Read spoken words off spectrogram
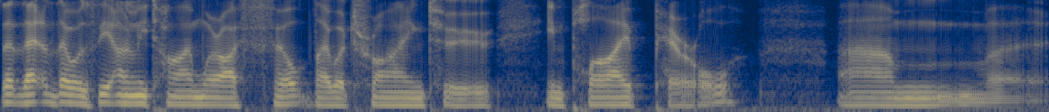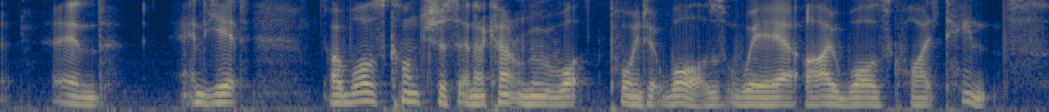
That that that was the only time where I felt they were trying to imply peril. Um and and yet I was conscious and I can't remember what point it was where I was quite tense.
